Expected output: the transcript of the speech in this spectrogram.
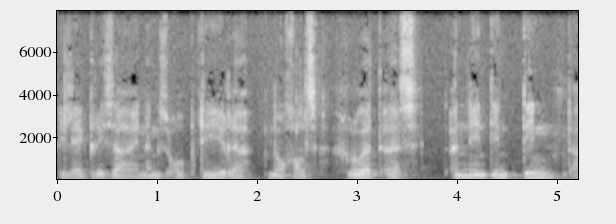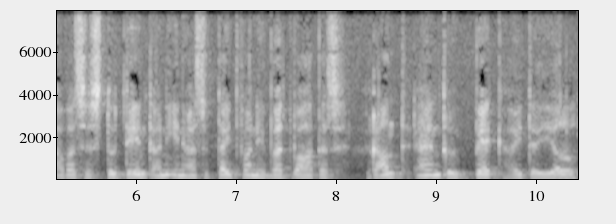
elektriese heininge op diere nogals groot is. In 1910, daar was 'n student aan die Universiteit van die Witwaters Rand Andrew Beck het 'n heel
